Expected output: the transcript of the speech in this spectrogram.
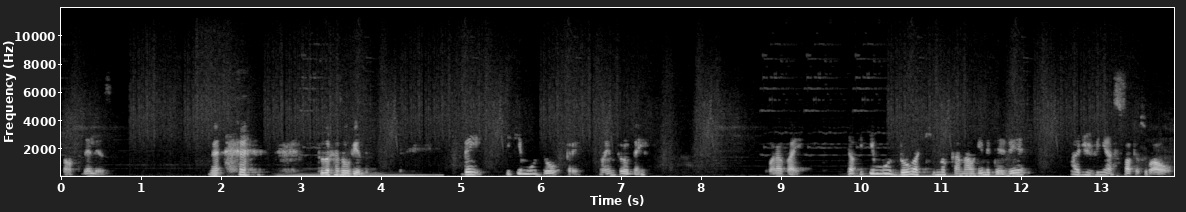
Pronto, beleza. Né? Tudo resolvido. Bem, o que mudou? Peraí, não entrou bem. Agora vai. Então, o que mudou aqui no canal Game TV? Adivinha só, pessoal.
